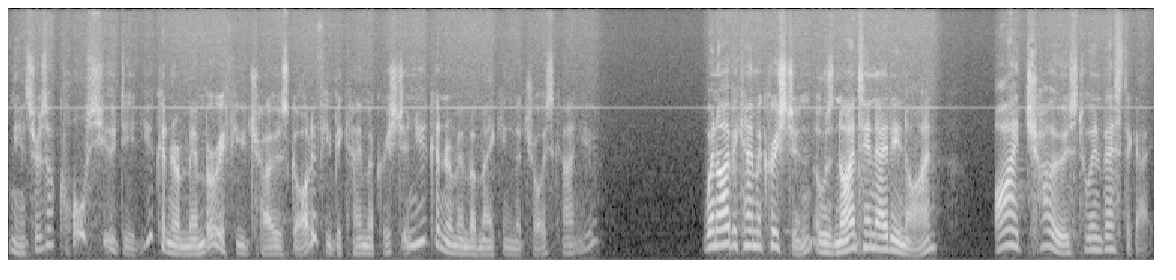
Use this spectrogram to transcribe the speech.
And the answer is, of course you did. You can remember if you chose God, if you became a Christian, you can remember making the choice, can't you? When I became a Christian, it was 1989, I chose to investigate.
